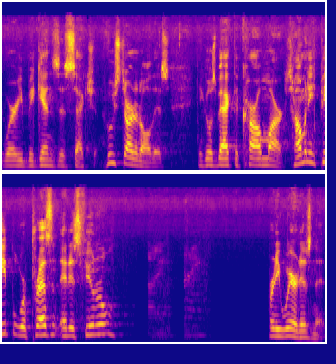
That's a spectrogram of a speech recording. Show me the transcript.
where he begins this section. Who started all this? He goes back to Karl Marx. How many people were present at his funeral? Nine. Pretty weird, isn't it?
